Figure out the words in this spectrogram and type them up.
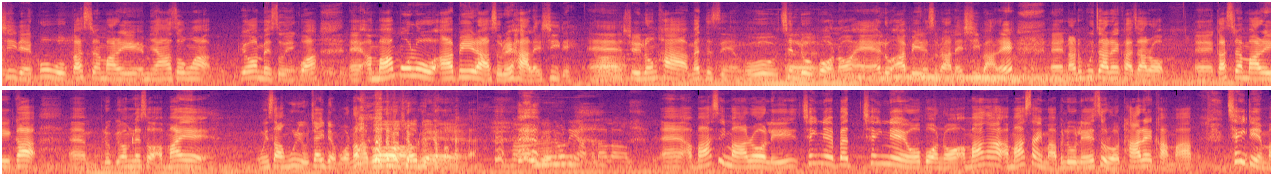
ရှိတယ်ကိုယ့်ကို customer တွေအများဆုံးက ပြောရမယ်ဆိုရင်ကွာအဲအမားမိုးလို့အားပေးတာဆိုတဲ့ဟာလည်းရှိတယ်အဲရွှေလုံးခမက်သဇင်ကိုချစ်လို့ပေါ့နော်အဲအဲ့လိုအားပေးတယ်ဆိုတာလည်းရှိပါတယ်အဲနောက်တစ်ခုကြားတဲ့ခါကျတော့အဲ customer တွေကအဲဘယ်လိုပြောမလဲဆိုတော့အမရဲ့ဝန်ဆောင်မှုတွေကိုကြိုက်တယ်ပေါ့နော်ဟုတ်ဟုတ်တယ်မင်းတို့နေရဘယ်လောက်လောက် အဲအမားစီမှာတော့လေချိတ်နဲ့ပတ်ချိတ်နဲ့ရောပေါ့နော်အမားကအမားဆိုင်မှာဘယ်လိုလဲဆိုတော့ထားတဲ့ခါမှာချိတ်တယ်မ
